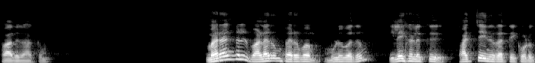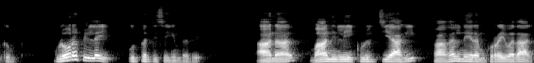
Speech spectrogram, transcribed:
பாதுகாக்கும். மரங்கள் வளரும் பருவம் முழுவதும் இலைகளுக்கு பச்சை நிறத்தை கொடுக்கும். குளோரபில்லை உற்பத்தி செய்கின்றது. ஆனால் வானிலை குளிர்ச்சியாகி பகல் நேரம் குறைவதால்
